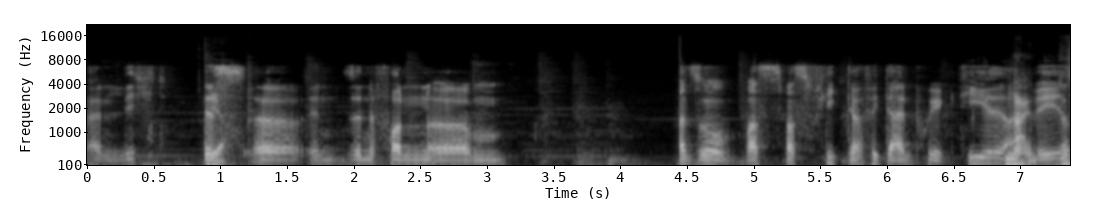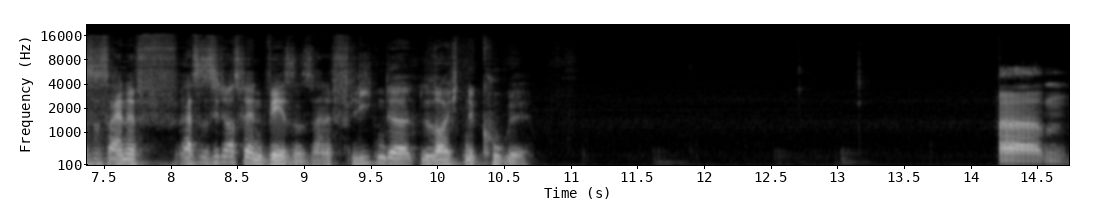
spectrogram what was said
Ein Licht ist äh, im Sinne von, ähm, also was, was fliegt da? Fliegt da ein Projektil? Ein Nein, Wesen? das ist eine. F- Es sieht aus wie ein Wesen. Es ist eine fliegende, leuchtende Kugel. Ähm,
